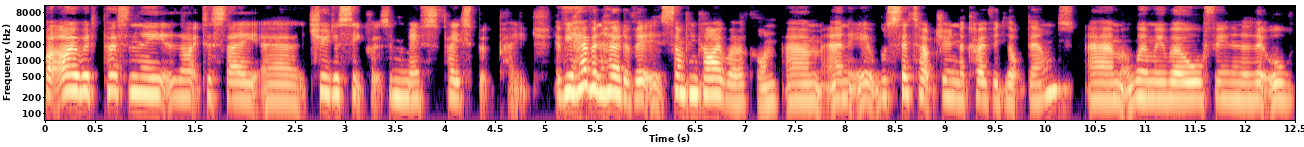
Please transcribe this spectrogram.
But I would personally like to say uh, Tudor Secrets and Myths Facebook page. If you haven't heard of it, it's something I work on, um, and it was set up during the COVID lockdowns um, when we were all feeling a little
